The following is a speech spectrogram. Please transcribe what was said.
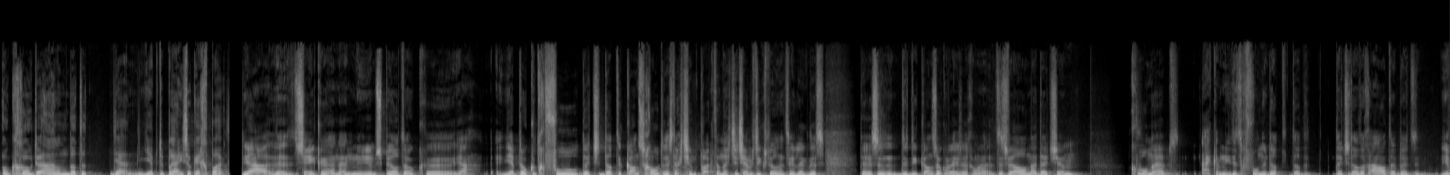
ook groter aan, omdat het, ja, je hebt de prijs ook echt gepakt. ja, de- zeker. En, en nu hem speelt ook... eh, ja, je hebt ook het gevoel dat, je, dat de kans groter is dat je hem pakt... dan dat je Champions League speelt natuurlijk. Dus er is een, die kans ook aanwezig. Maar het is wel nadat je hem gewonnen hebt... ik heb niet het gevoel nu dat, dat, dat je dat er gehaald hebt. Dat, je,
